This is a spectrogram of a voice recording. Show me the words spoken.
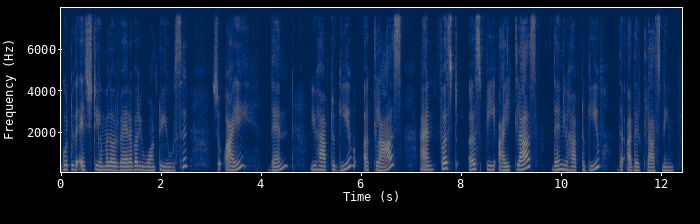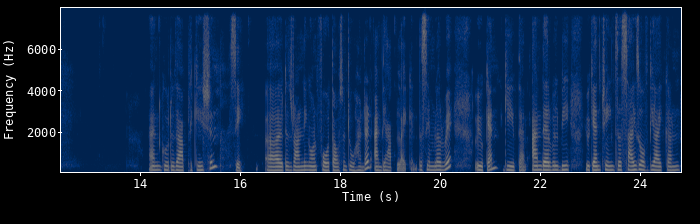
go to the HTML or wherever you want to use it. So I then you have to give a class and first SPI class then you have to give the other class name. And go to the application. See uh, it is running on 4200 and the apple icon the similar way you can give that. And there will be you can change the size of the icon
